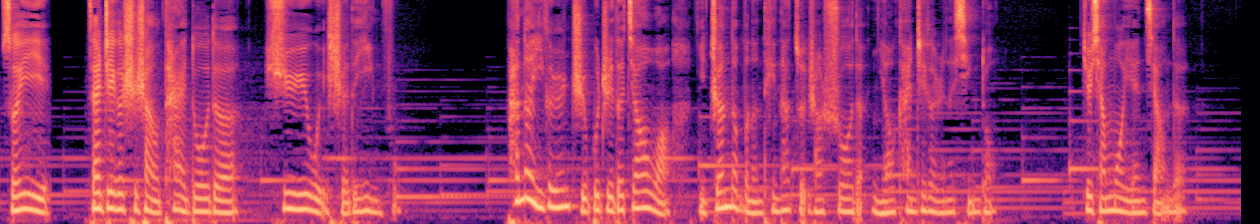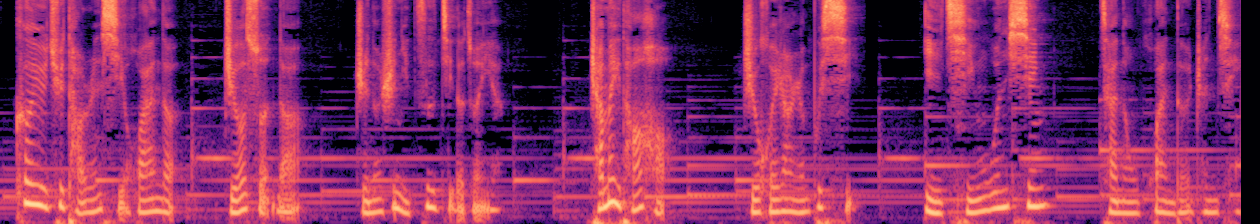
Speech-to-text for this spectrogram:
所以，在这个世上有太多的虚与委蛇的应付。判断一个人值不值得交往，你真的不能听他嘴上说的，你要看这个人的行动。就像莫言讲的，刻意去讨人喜欢的，折损的，只能是你自己的尊严；谄媚讨好，只会让人不喜。以情温心，才能换得真情。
